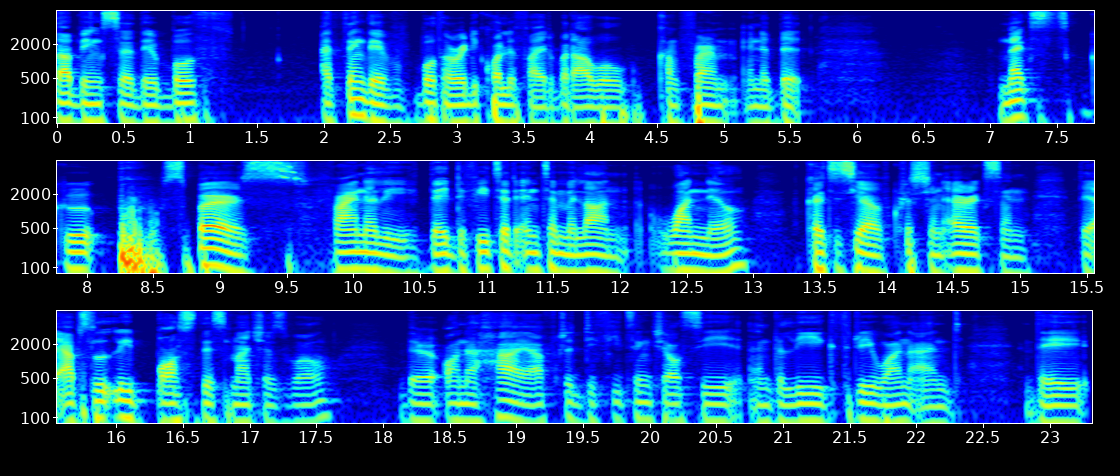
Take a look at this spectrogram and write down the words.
that being said, they're both, I think they've both already qualified, but I will confirm in a bit. Next group, Spurs. Finally, they defeated Inter Milan 1 0, courtesy of Christian Eriksen. They absolutely bossed this match as well. They're on a high after defeating Chelsea in the league 3 1, and they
